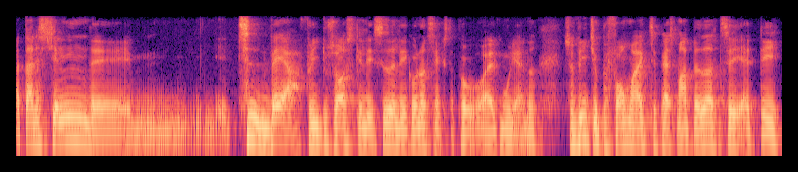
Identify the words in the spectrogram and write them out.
og der er det sjældent øh, tiden værd, fordi du så også skal sidde og lægge undertekster på og alt muligt andet. Så video performer ikke tilpas meget bedre til, at det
